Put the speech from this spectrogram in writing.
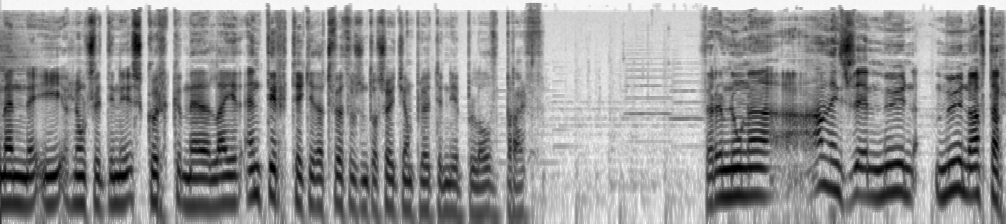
Norðanmenn í hljómsveitinni Skurk með lagið Endir tekið að 2017 plötunni Blóðbræð. Förum núna aðeins mun, mun aftar.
